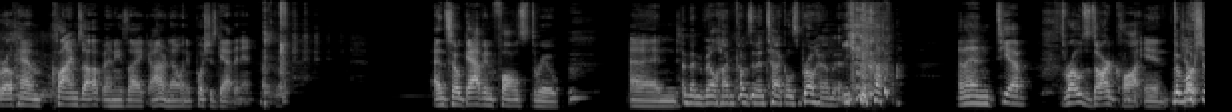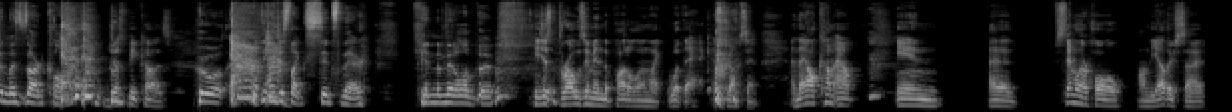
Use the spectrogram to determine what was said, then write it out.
Broham climbs up and he's like, I don't know, and he pushes Gavin in. and so Gavin falls through and And then Wilhelm comes in and tackles Broham in. and then Tia throws Zardclaw in. The just, motionless Zardclaw, just because. who he just like sits there in the middle of the He just throws him in the puddle and like, what the heck? And jumps in. And they all come out in a similar hole on the other side,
